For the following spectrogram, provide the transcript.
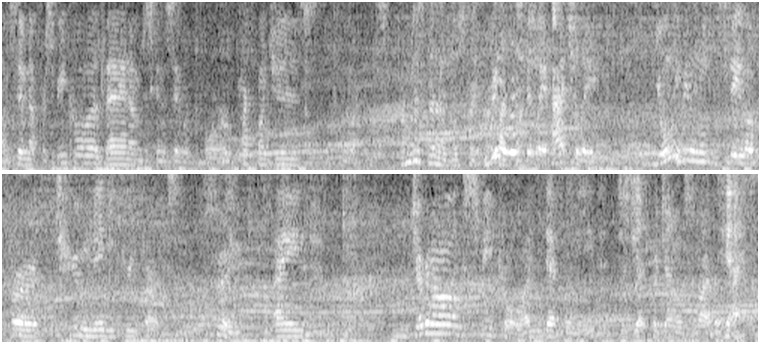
I'm saving up for speed cola, then I'm just gonna save up for pack punches and weapons. I'm just gonna go straight for the Realistically, actually, you only really need to save up for two, maybe three perks. True. I mean, Juggernog Speed Cola you definitely need, just for general survival. Yes.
